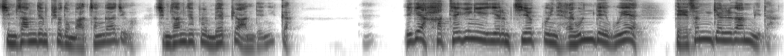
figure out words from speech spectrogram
심상정표도 마찬가지고 심상정표 몇표 안 되니까. 이게 하태경의 이름 지역구인 해운대구의 대선 결과입니다.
